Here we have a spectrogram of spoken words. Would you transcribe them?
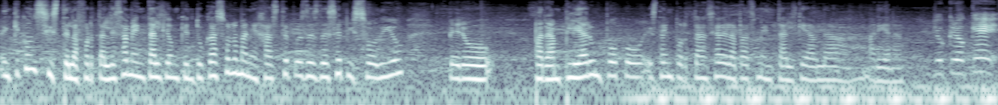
¿En qué consiste la fortaleza mental? Que aunque en tu caso lo manejaste pues desde ese episodio, pero para ampliar un poco esta importancia de la paz mental que habla Mariana. Yo creo que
